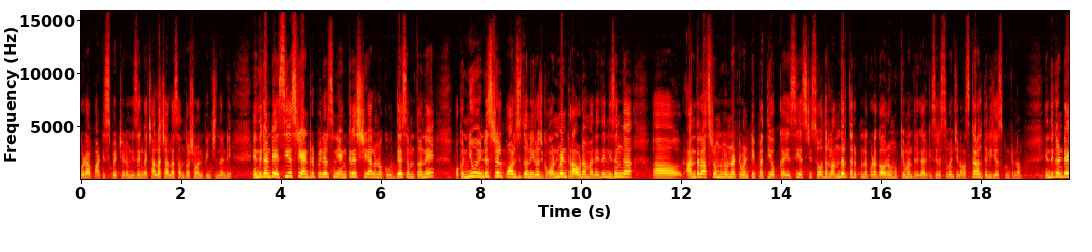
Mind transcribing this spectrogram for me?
కూడా పార్టిసిపేట్ చేయడం నిజంగా చాలా చాలా సంతోషం అనిపించిందండి. ఎందుకంటే ఎస్సీ ఎస్టీ ఎంటర్ప్రీనర్స్ని ఎంకరేజ్ చేయాలన్న ఒక ఉద్దేశంతోనే ఒక న్యూ ఇండస్ట్రియల్ పాలసీతో ఈరోజు గవర్నమెంట్ రావడం అనేది నిజంగా ఆంధ్ర రాష్ట్రంలో ఉన్నటువంటి ప్రతి ఒక్క ఎస్సీ ఎస్టీ సోదరులందరి తరపున కూడా గౌరవ ముఖ్యమంత్రి గారికి శిరస్సు వంచి నమస్కారాలు తెలియజేసుకుంటున్నాం. ఎందుకంటే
